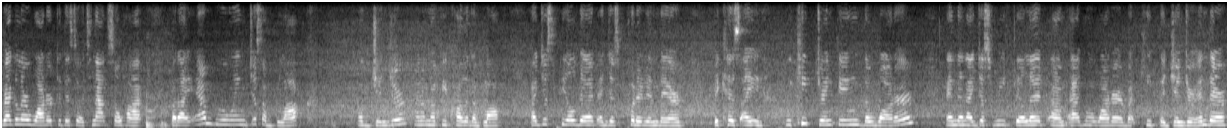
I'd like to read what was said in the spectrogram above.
regular water to this so it's not so hot but I am brewing just a block of ginger. I don't know if you call it a block. I just peeled it and just put it in there because I we keep drinking the water and then I just refill it um, add more water but keep the ginger in there.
